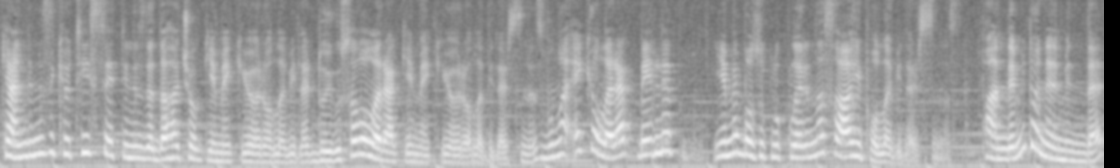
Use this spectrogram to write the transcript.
Kendinizi kötü hissettiğinizde daha çok yemek yiyor olabilir. Duygusal olarak yemek yiyor olabilirsiniz. Buna ek olarak belli yeme bozukluklarına sahip olabilirsiniz. Pandemi döneminde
